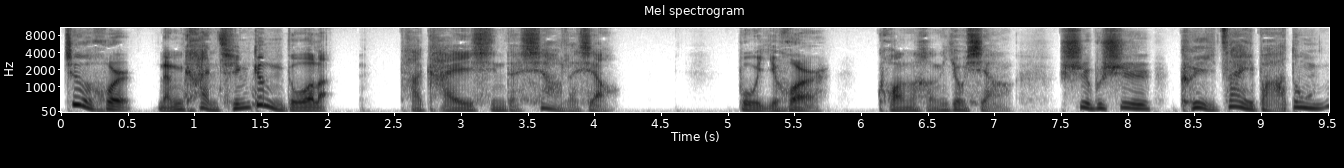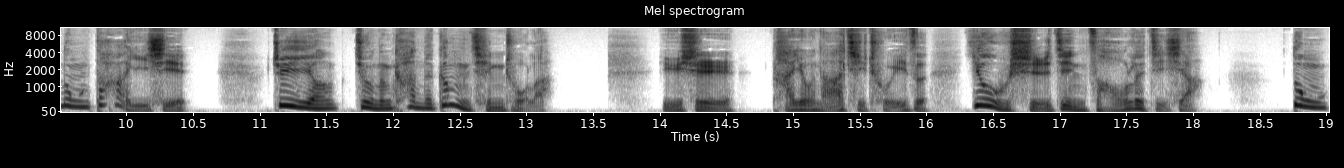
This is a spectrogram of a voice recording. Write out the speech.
这会儿能看清更多了，他开心的笑了笑。不一会儿，匡衡又想，是不是可以再把洞弄大一些，这样就能看得更清楚了。于是。他又拿起锤子，又使劲凿了几下，洞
